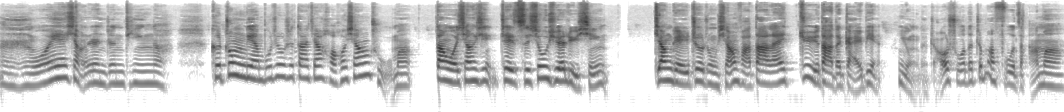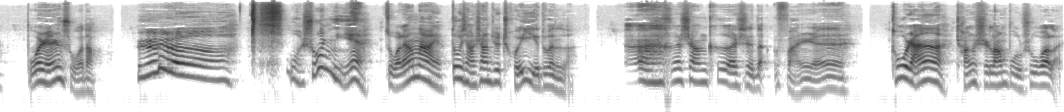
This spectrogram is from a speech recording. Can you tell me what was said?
嗯，我也想认真听啊。可重点不就是大家好好相处吗？但我相信这次休学旅行将给这种想法带来巨大的改变。用得着说的这么复杂吗？博人说道。哎呀。我说你，佐良娜呀，都想上去捶一顿了，啊，和上课似的，烦人！突然啊，长十郎不说了，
